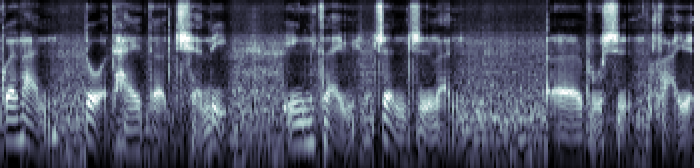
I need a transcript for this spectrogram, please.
规范堕胎的权利。应在于政治门，而不是法院。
